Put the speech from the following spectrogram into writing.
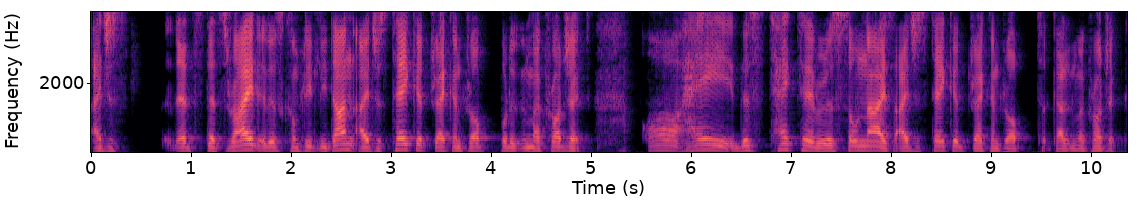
I just, that's, that's right. It is completely done. I just take it, drag and drop, put it in my project. Oh, hey, this tag table is so nice. I just take it, drag and drop, got it in my project.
